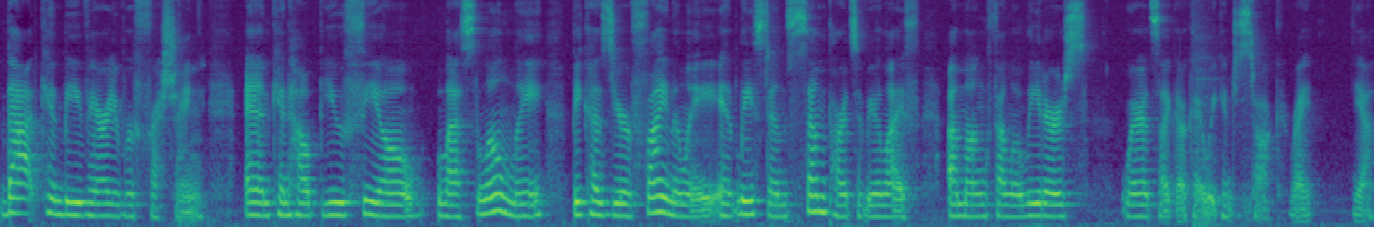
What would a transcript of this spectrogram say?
that can be very refreshing and can help you feel less lonely because you're finally at least in some parts of your life among fellow leaders where it's like, okay, we can just talk, right? Yeah.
